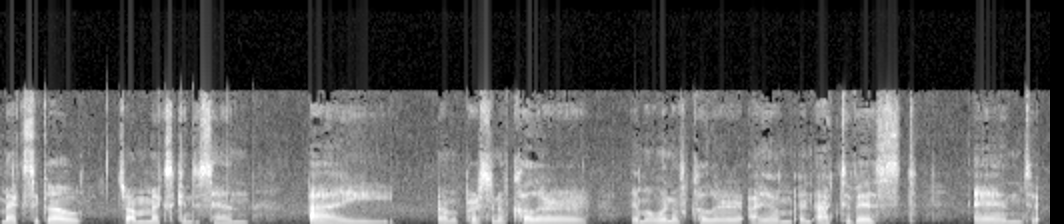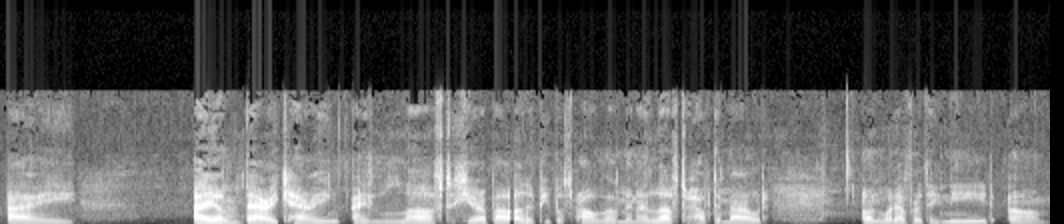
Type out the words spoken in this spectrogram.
Mexico, so I'm Mexican descent. I am a person of color. I'm a woman of color. I am an activist, and I. I am very caring. I love to hear about other people's problem and I love to help them out on whatever they need. Um,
